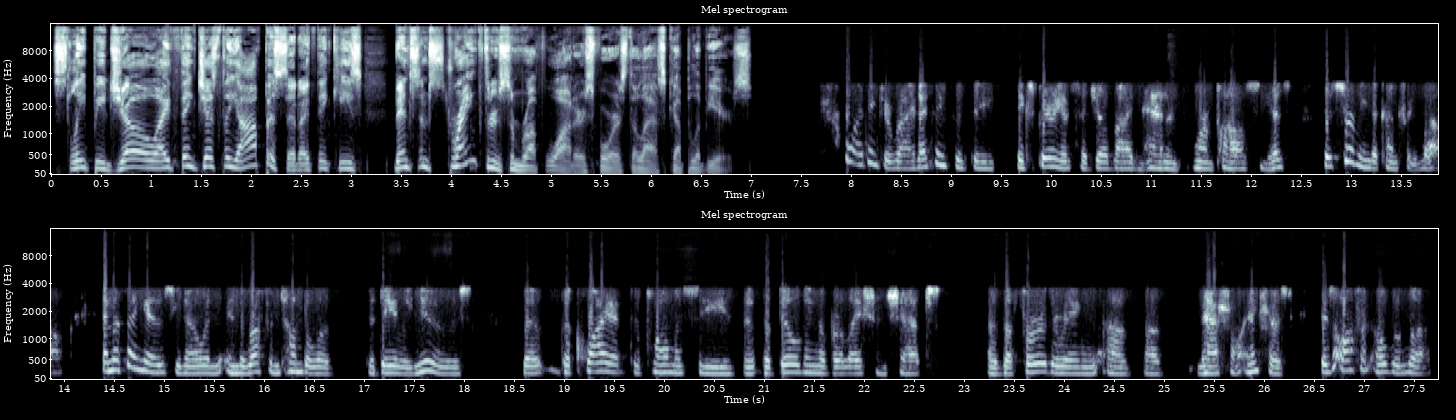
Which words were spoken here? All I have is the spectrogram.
Sleepy Joe. I think just the opposite. I think he's been some strength through some rough waters for us the last couple of years. Well, I think you're right. I think that the experience that Joe Biden had in foreign policy is, is serving the country well. And the thing is, you know, in, in the rough and tumble of the daily news, the, the quiet diplomacy, the, the building of relationships, uh, the furthering of, of national interest is often overlooked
